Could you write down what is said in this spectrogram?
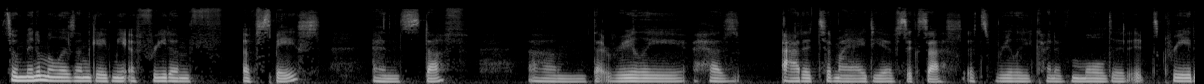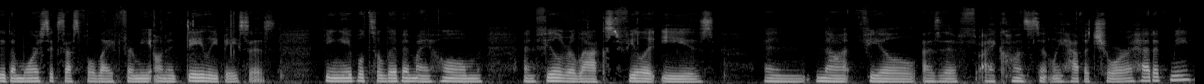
So, minimalism gave me a freedom of space and stuff um, that really has added to my idea of success. It's really kind of molded, it's created a more successful life for me on a daily basis. Being able to live in my home and feel relaxed, feel at ease, and not feel as if I constantly have a chore ahead of me.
